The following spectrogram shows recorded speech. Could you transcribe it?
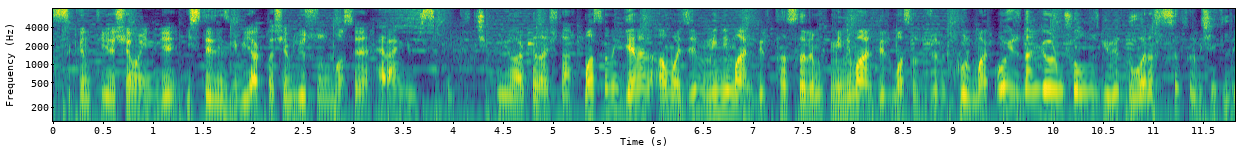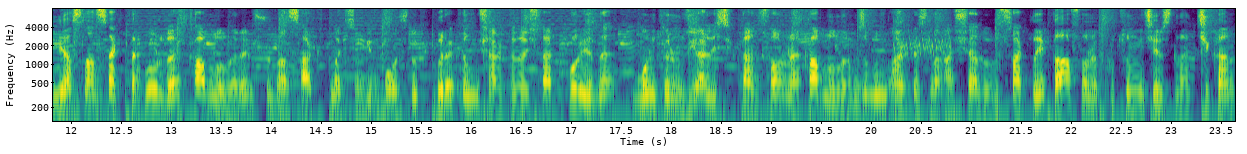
sıkıntı yaşamayın diye istediğiniz gibi yaklaşabiliyorsunuz masaya. Herhangi bir sıkıntı çıkmıyor arkadaşlar. Masanın genel amacı minimal bir tasarım, minimal bir masa düzeni kurmak. O yüzden görmüş olduğunuz gibi duvara sıfır bir şekilde yaslansak da burada kabloları şuradan sarkıtmak için bir boşluk bırakılmış arkadaşlar. Buraya da monitörümüzü yerleştirdikten sonra kablolarımızı bunun arkasına aşağı doğru saklayıp daha sonra kutunun içerisinden çıkan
